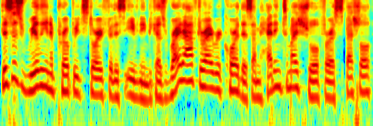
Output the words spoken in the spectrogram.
This is really an appropriate story for this evening because right after I record this, I'm heading to my shul for a special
